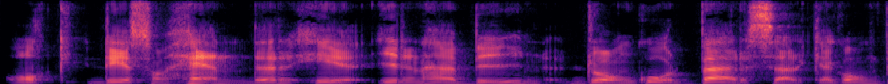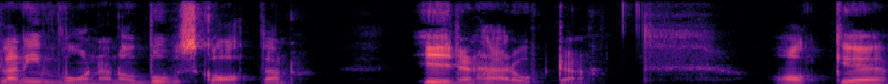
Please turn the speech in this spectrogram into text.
och det som händer är i den här byn, de går bärsärkagång bland invånarna och boskapen i den här orten. Och eh,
